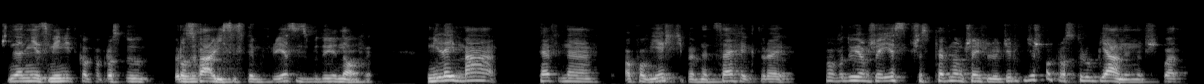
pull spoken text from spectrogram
czy nie zmieni, tylko po prostu rozwali system, który jest i zbuduje nowy. Milej ma pewne opowieści, pewne cechy, które powodują, że jest przez pewną część ludzi również po prostu lubiany. Na przykład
